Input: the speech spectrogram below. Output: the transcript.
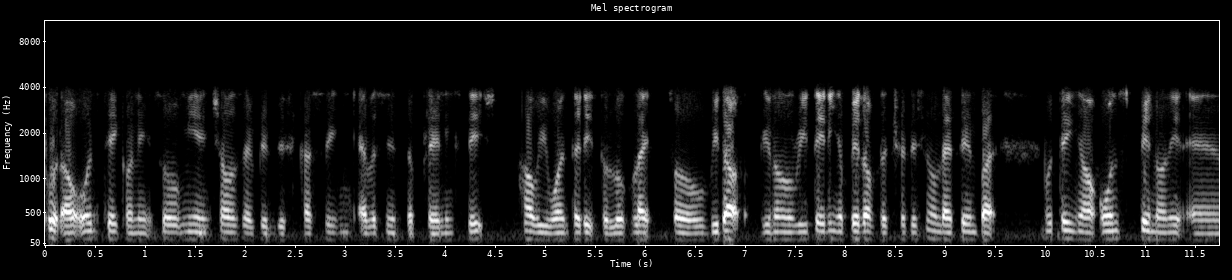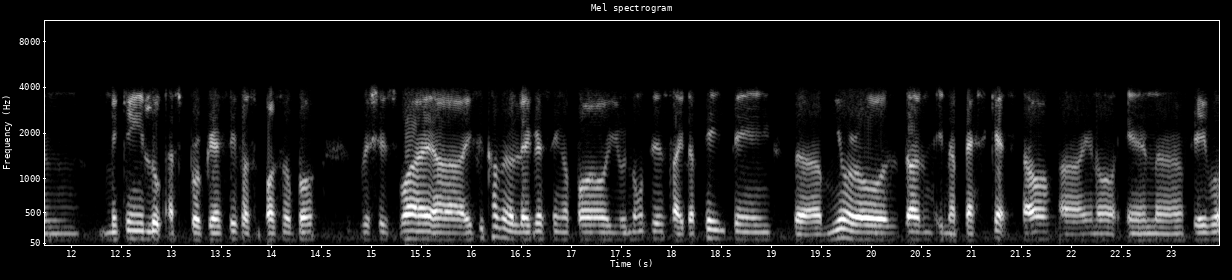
put our own take on it. So me and Charles have been discussing ever since the planning stage how we wanted it to look like. So without you know retaining a bit of the traditional Latin, but putting our own spin on it and making it look as progressive as possible. Which is why uh, if you come to Alegria Singapore, you notice like the paintings, the murals done in a Basquiat style, uh, you know, in uh, favor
